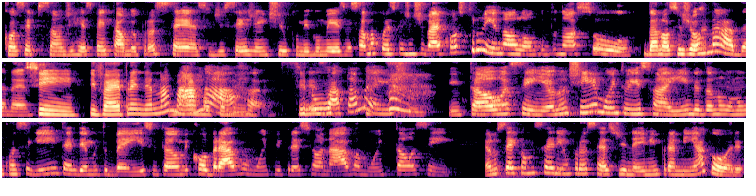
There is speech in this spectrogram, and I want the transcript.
concepção de respeitar o meu processo, de ser gentil comigo mesma. É só uma coisa que a gente vai construindo ao longo do nosso, da nossa jornada, né? Sim, e vai aprendendo na marra, na marra. também. Não... Exatamente. Então, assim, eu não tinha muito isso ainda, eu não, não conseguia entender muito bem isso, então eu me cobrava muito, me pressionava muito. Então, assim, eu não sei como seria um processo de naming para mim agora.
